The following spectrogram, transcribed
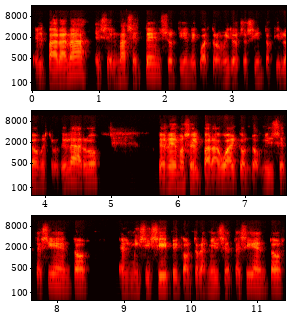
el Paraná es el más extenso, tiene 4.800 kilómetros de largo, tenemos el Paraguay con 2.700, el Mississippi con 3.700,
